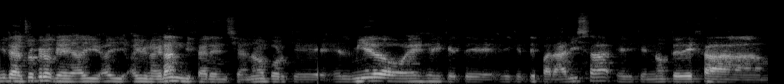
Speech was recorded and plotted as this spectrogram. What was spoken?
Mira, yo creo que hay, hay, una gran diferencia, ¿no? Porque el miedo es el que, te, el que te paraliza, el que no te deja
